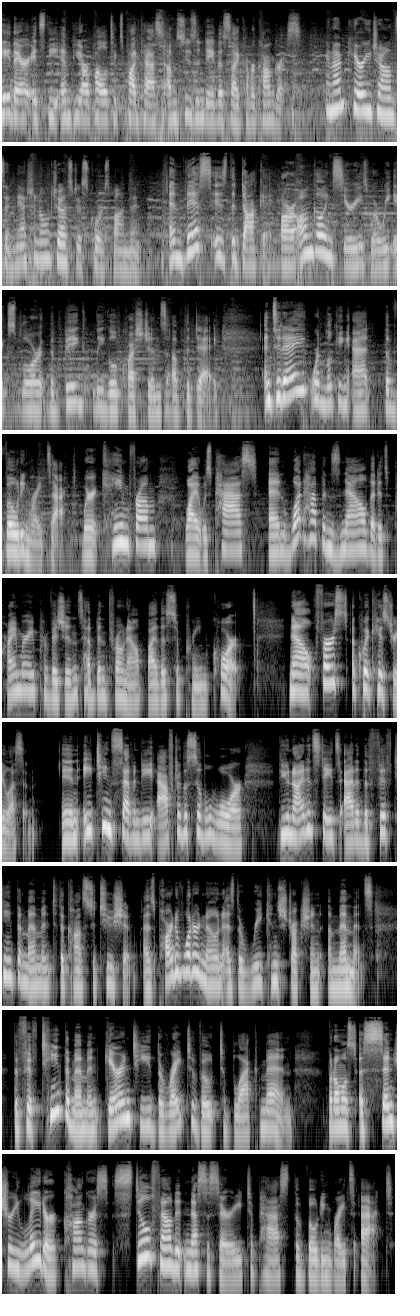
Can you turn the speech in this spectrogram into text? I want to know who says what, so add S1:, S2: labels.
S1: Hey there, it's the NPR Politics Podcast. I'm Susan Davis. I cover Congress.
S2: And I'm Carrie Johnson, National Justice Correspondent.
S1: And this is The Docket, our ongoing series where we explore the big legal questions of the day. And today we're looking at the Voting Rights Act, where it came from, why it was passed, and what happens now that its primary provisions have been thrown out by the Supreme Court. Now, first, a quick history lesson. In 1870, after the Civil War, the United States added the 15th Amendment to the Constitution as part of what are known as the Reconstruction Amendments. The 15th Amendment guaranteed the right to vote to black men. But almost a century later, Congress still found it necessary to pass the Voting Rights Act.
